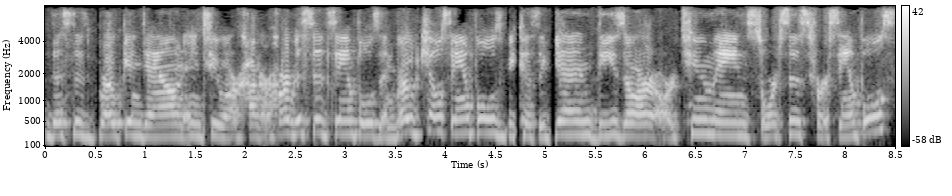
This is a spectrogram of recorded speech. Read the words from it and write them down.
this is broken down into our hunter harvested samples and roadkill samples because again, these are our two main sources for samples.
